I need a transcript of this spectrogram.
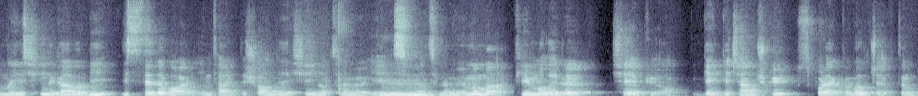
Buna ilişkin de galiba bir liste de var internette. Şu anda şeyini hatırlamıyorum, hmm. ismini hatırlamıyorum ama firmaları şey yapıyor. Ge- geçen çünkü spor ayakkabı alacaktım.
